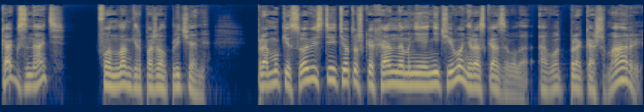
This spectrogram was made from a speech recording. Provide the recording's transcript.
«Как знать?» — фон Лангер пожал плечами. «Про муки совести тетушка Ханна мне ничего не рассказывала, а вот про кошмары...»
